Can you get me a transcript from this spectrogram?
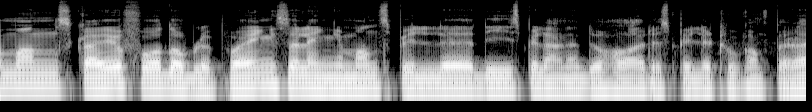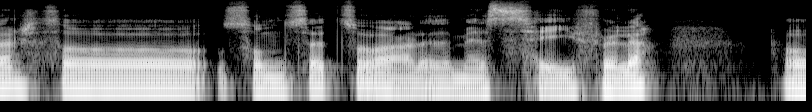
Man skal jo få doble poeng så lenge man spiller de spillerne du har, spiller to kamper der. Så sånn sett så er det mer safe, føler jeg, å,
